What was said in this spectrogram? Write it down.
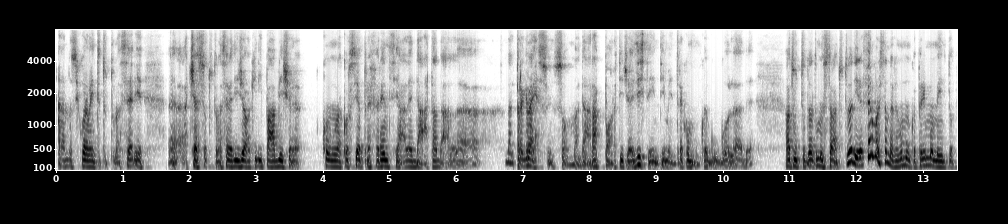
hanno sicuramente tutta una serie eh, accesso a tutta una serie di giochi di publisher con una corsia preferenziale data dal, dal pregresso insomma da rapporti già esistenti mentre comunque Google eh, ha tutto da dimostrare, tutto da dire, fermo restando che comunque per il momento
